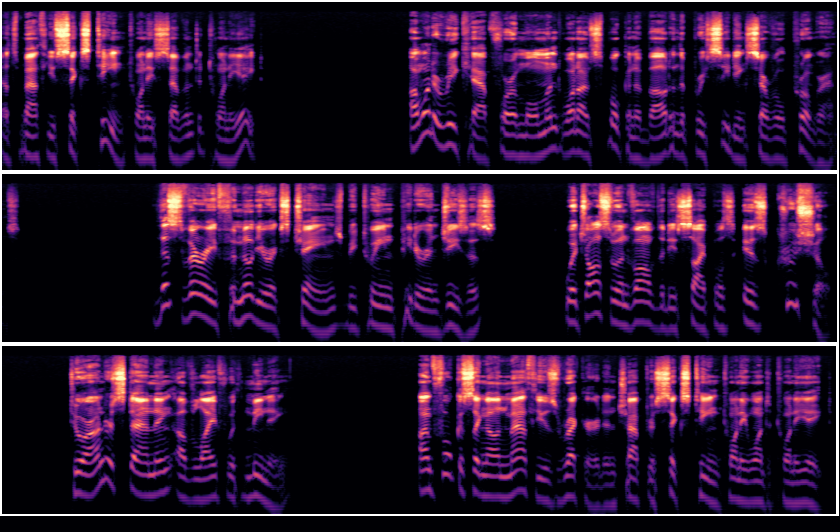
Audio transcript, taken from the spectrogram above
That's Matthew 16, 27 to 28. I want to recap for a moment what I've spoken about in the preceding several programs. This very familiar exchange between Peter and Jesus which also involved the disciples, is crucial to our understanding of life with meaning. I'm focusing on Matthew's record in chapter 16, 21 to 28.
